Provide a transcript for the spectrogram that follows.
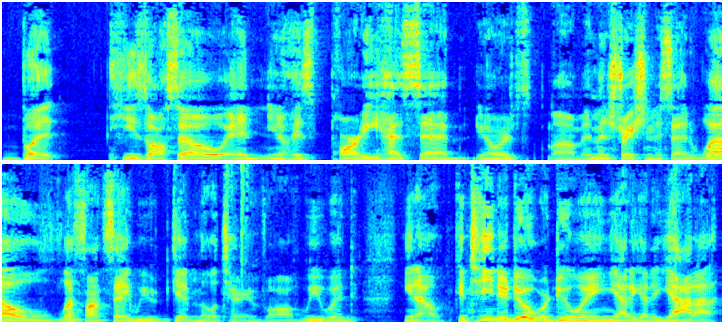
But he's also, and, you know, his party has said, you know, his um, administration has said, well, let's not say we would get military involved. We would, you know, continue to do what we're doing, yada, yada, yada.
